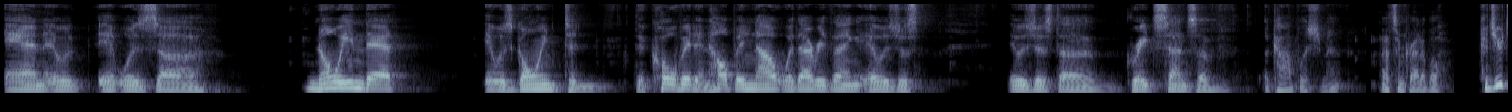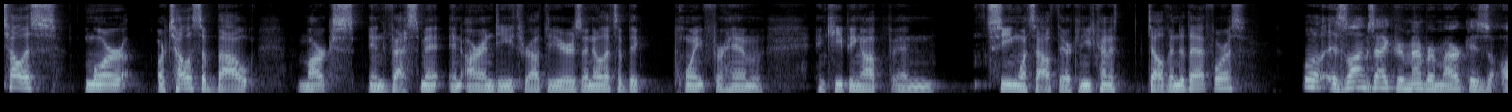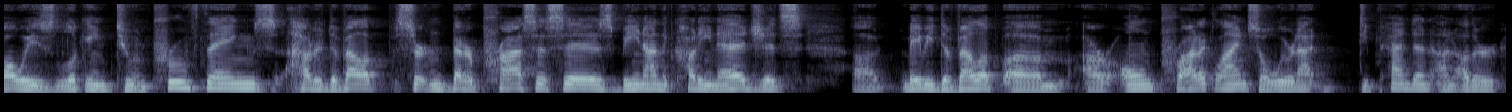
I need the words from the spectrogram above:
and it it was uh, knowing that it was going to the COVID and helping out with everything, it was just it was just a great sense of accomplishment. That's incredible. Could you tell us more or tell us about Mark's investment in R&D throughout the years? I know that's a big point for him in keeping up and seeing what's out there. Can you kind of delve into that for us? Well, as long as I can remember, Mark is always looking to improve things, how to develop certain better processes, being on the cutting edge. It's uh, maybe develop um, our own product line so we're not dependent on other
